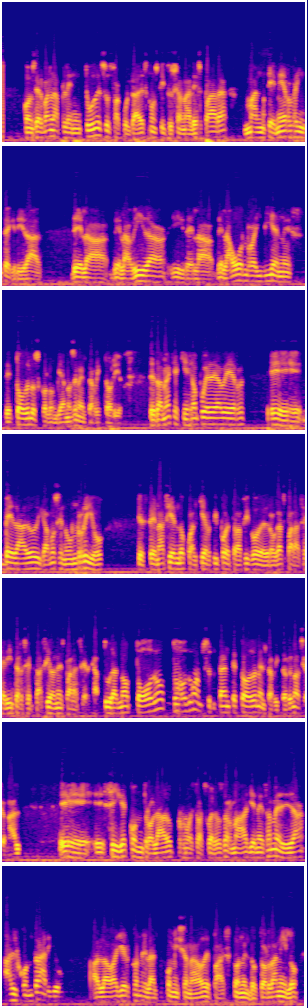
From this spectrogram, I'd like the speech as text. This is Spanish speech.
Conservan la plenitud de sus facultades constitucionales para mantener la integridad de la, de la vida y de la, de la honra y bienes de todos los colombianos en el territorio. De tal manera que aquí no puede haber eh, vedado, digamos, en un río que estén haciendo cualquier tipo de tráfico de drogas para hacer interceptaciones, para hacer capturas. No, todo, todo, absolutamente todo en el territorio nacional eh, eh, sigue controlado por nuestras Fuerzas Armadas y en esa medida, al contrario, hablaba ayer con el alto comisionado de paz, con el doctor Danilo,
